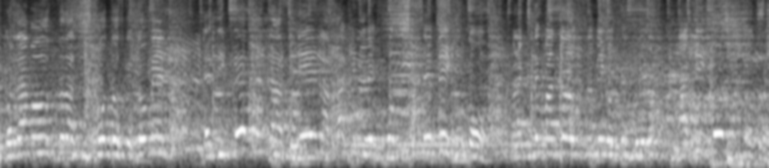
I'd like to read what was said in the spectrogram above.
recordamos todas sus fotos que tomen, etiquétenlas en la página de Expo 15 México, para que sepan todos sus amigos que estuvieron aquí con nosotros.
